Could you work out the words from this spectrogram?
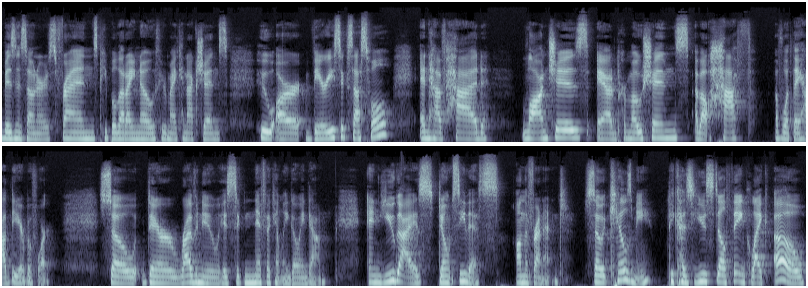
business owners, friends, people that I know through my connections who are very successful and have had launches and promotions about half of what they had the year before. So their revenue is significantly going down. And you guys don't see this on the front end. So it kills me because you still think like, oh,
